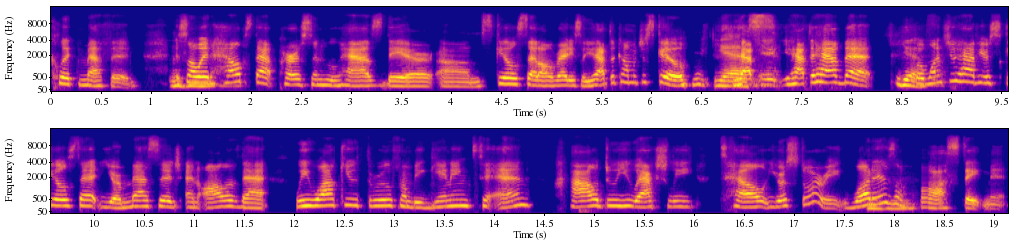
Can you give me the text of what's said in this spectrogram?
click method. Mm-hmm. And so it mm-hmm. helps that person who has their um, skill set already. So you have to come with your skill. Yes. You have, you have to have that. Yes. But once you have your skill set, your message, and all of that, we walk you through from beginning to end how do you actually tell your story? What mm-hmm. is a mm-hmm. boss statement?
